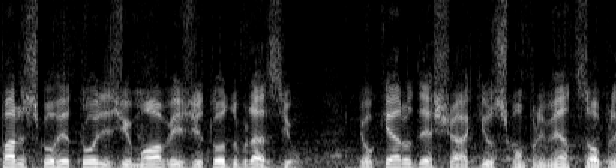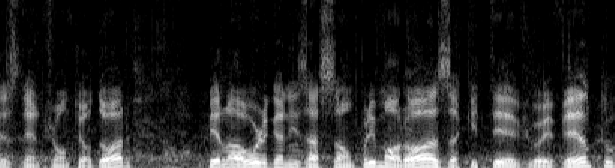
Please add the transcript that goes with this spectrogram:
para os corretores de imóveis de todo o Brasil. Eu quero deixar aqui os cumprimentos ao presidente João Teodoro pela organização primorosa que teve o evento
